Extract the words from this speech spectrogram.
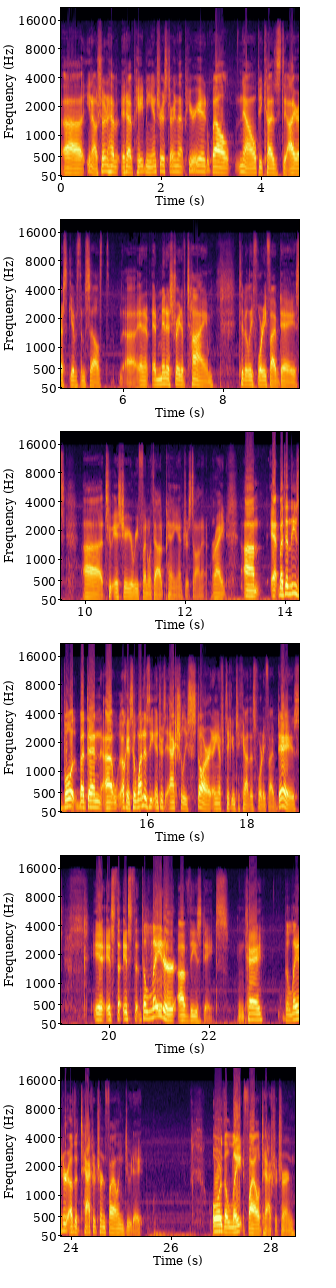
Uh, you know, shouldn't have it have paid me interest during that period? Well, no, because the IRS gives themselves uh, an administrative time, typically 45 days, uh, to issue your refund without paying interest on it, right? Um, eh, but then these bullet, but then uh, okay, so when does the interest actually start? And you have to take into account this 45 days. It, it's the it's the, the later of these dates, okay, the later of the tax return filing due date, or the late filed tax return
